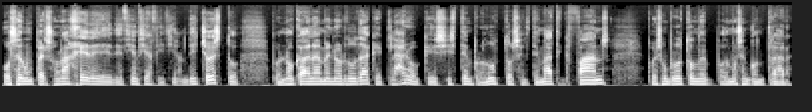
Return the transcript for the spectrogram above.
O ser un personaje de, de ciencia ficción. Dicho esto, pues no cabe la menor duda que, claro, que existen productos, el Thematic Fans, pues un producto donde podemos encontrar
